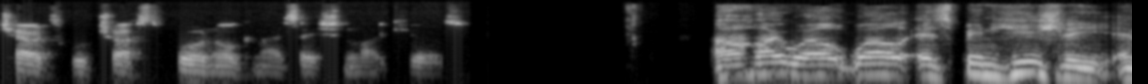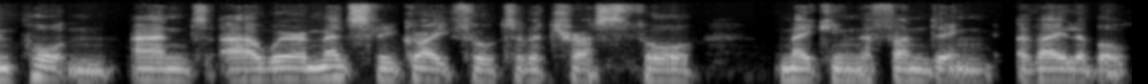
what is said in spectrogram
Charitable Trust for an organisation like yours? Uh, hi, Will. Well, it's been hugely important, and uh, we're immensely grateful to the Trust for making the funding available.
